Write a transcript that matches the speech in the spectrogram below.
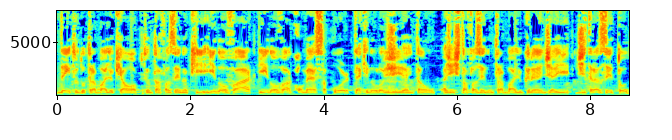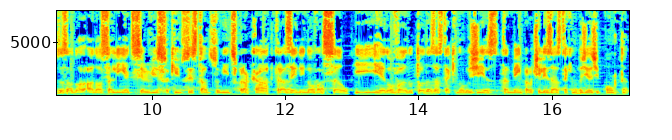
dentro do trabalho que a Optum está fazendo aqui, inovar, e inovar começa por tecnologia. Então, a gente está fazendo um trabalho grande aí de trazer toda a, no a nossa linha de serviço aqui dos Estados Unidos para cá, trazendo inovação e renovando todas as tecnologias também para utilizar as tecnologias de ponta.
